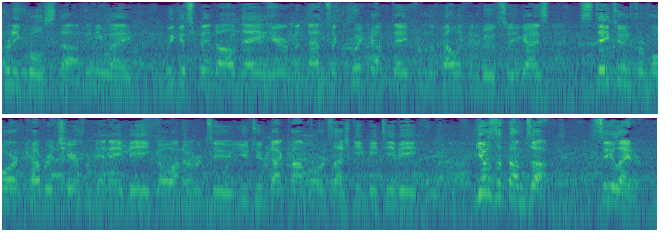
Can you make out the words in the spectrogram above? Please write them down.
pretty cool stuff. Anyway, we could spend all day here, but that's a quick update from the Pelican booth. So you guys stay tuned for more coverage here from NAB. Go on over to youtube.com forward slash geekbeattv. Give us a thumbs up. See you later.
